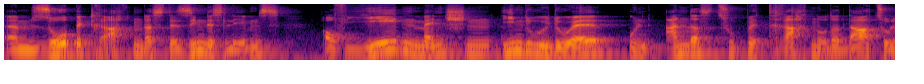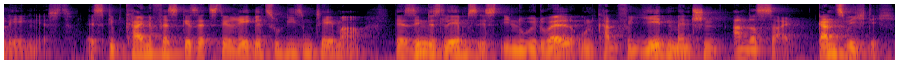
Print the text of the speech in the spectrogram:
ähm, so betrachten, dass der Sinn des Lebens auf jeden Menschen individuell und anders zu betrachten oder darzulegen ist. Es gibt keine festgesetzte Regel zu diesem Thema. Der Sinn des Lebens ist individuell und kann für jeden Menschen anders sein. Ganz wichtig.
